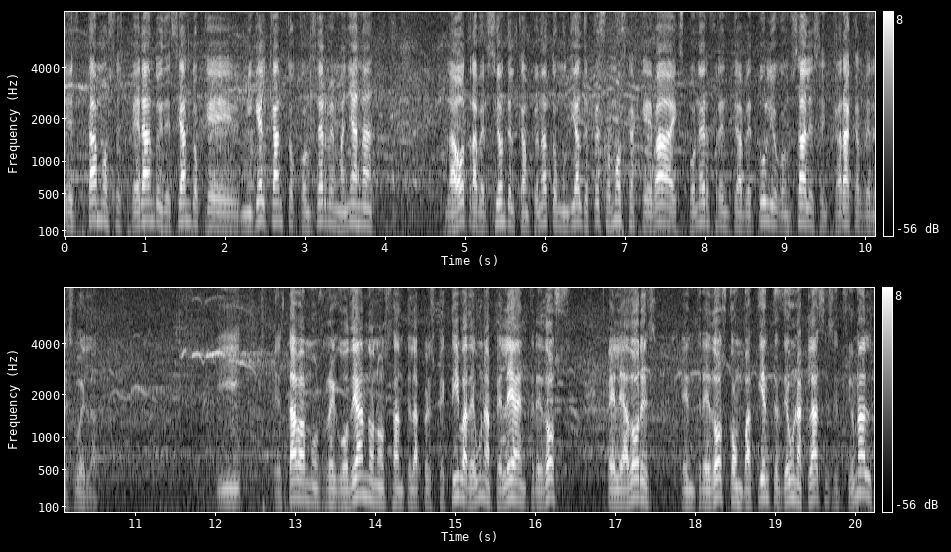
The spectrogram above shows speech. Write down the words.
estamos esperando y deseando que Miguel Canto conserve mañana la otra versión del Campeonato Mundial de Peso Mosca que va a exponer frente a Betulio González en Caracas, Venezuela. Y estábamos regodeándonos ante la perspectiva de una pelea entre dos peleadores, entre dos combatientes de una clase excepcional,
